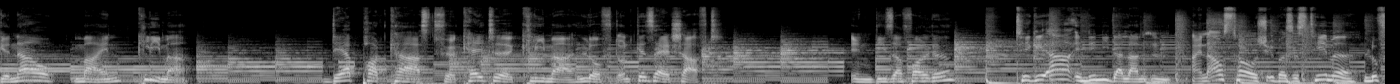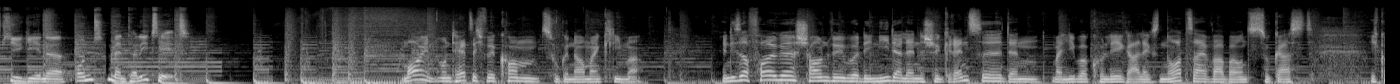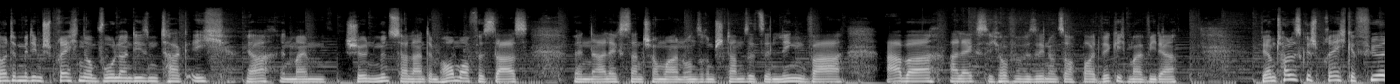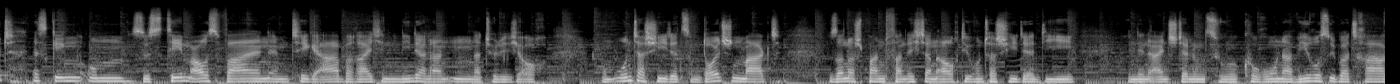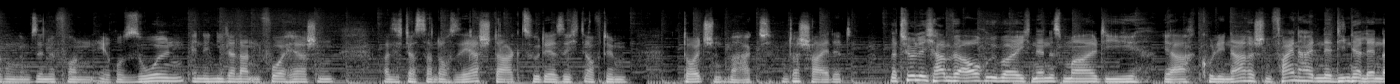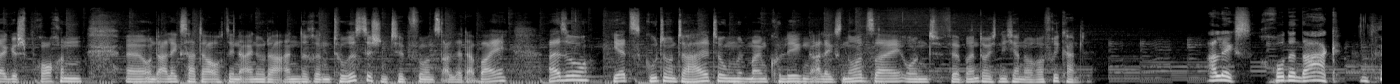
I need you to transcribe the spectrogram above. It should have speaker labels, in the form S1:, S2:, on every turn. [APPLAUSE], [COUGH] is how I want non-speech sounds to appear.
S1: Genau mein Klima. Der Podcast für Kälte, Klima, Luft und Gesellschaft. In dieser Folge TGA in den Niederlanden. Ein Austausch über Systeme, Lufthygiene und Mentalität.
S2: Moin und herzlich willkommen zu Genau mein Klima. In dieser Folge schauen wir über die niederländische Grenze, denn mein lieber Kollege Alex Nordsei war bei uns zu Gast ich konnte mit ihm sprechen, obwohl an diesem Tag ich ja in meinem schönen Münsterland im Homeoffice saß, wenn Alex dann schon mal an unserem Stammsitz in Lingen war. Aber Alex, ich hoffe, wir sehen uns auch bald wirklich mal wieder. Wir haben ein tolles Gespräch geführt. Es ging um Systemauswahlen im TGA-Bereich in den Niederlanden, natürlich auch um Unterschiede zum deutschen Markt. Besonders spannend fand ich dann auch die Unterschiede, die in den Einstellungen zur Coronavirus-Übertragung im Sinne von Aerosolen in den Niederlanden vorherrschen, weil sich das dann doch sehr stark zu der Sicht auf dem deutschen Markt unterscheidet. Natürlich haben wir auch über, ich nenne es mal, die ja, kulinarischen Feinheiten der Niederländer gesprochen äh, und Alex hatte auch den ein oder anderen touristischen Tipp für uns alle dabei. Also jetzt gute Unterhaltung mit meinem Kollegen Alex Nordsei und verbrennt euch nicht an eurer Frikantel. Alex, goedendag.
